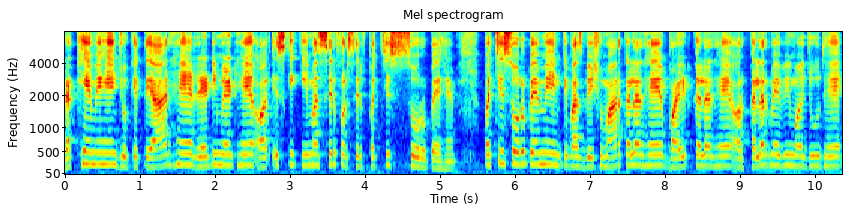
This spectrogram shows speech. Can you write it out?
रखे हुए हैं, जो कि तैयार हैं, रेडीमेड हैं और इसकी कीमत सिर्फ़ और सिर्फ़ पच्चीस सौ रुपये है। पच्चीस सौ रुपये में इनके पास बेशुमार कलर है, वाइट कलर है और कलर में भी मौजूद है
